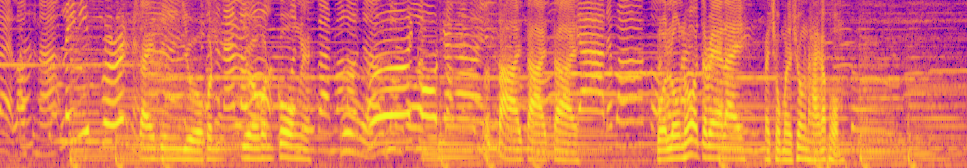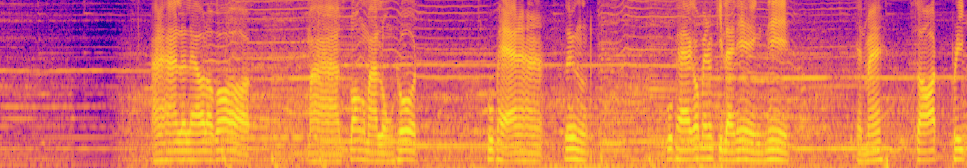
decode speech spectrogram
แหละเราชนะ Lady First ใจจริงอยู่กับคนชนะอยู่กับคนโกงเนี่ยมาดูกันว่าเราจะเออโกงยังไงตายตายตายยาได้ปะก่อน บทลงโทษจะเป็นอะไร ไปชมกันในช่วงท้ายครับผมอ่ นะฮะแล้วแล้วเราก็มาต้องมาลงโทษผู้แพ้นะฮะซึ่งผู้แพ้ก็ไม่ต้องกินอะไรนี่เองนี่เห็นไหมซอสพริก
